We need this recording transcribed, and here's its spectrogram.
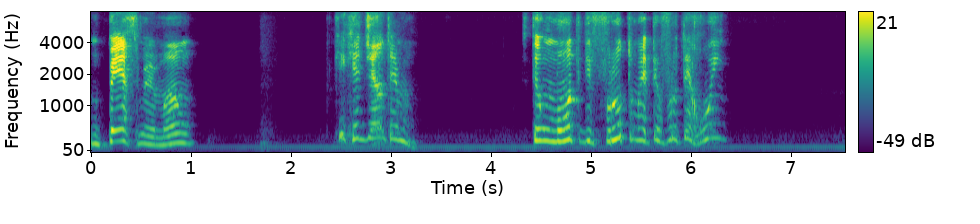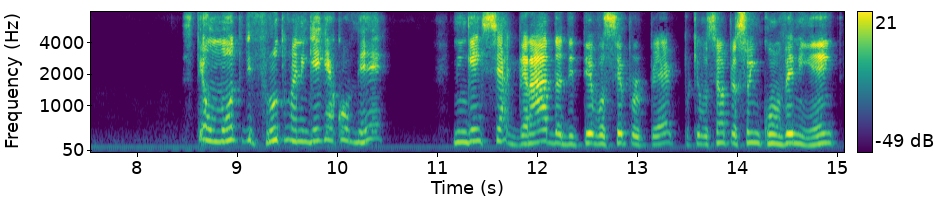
um péssimo irmão, o que, que adianta, irmão? Você tem um monte de fruto, mas teu fruto é ruim. Você tem um monte de fruto, mas ninguém quer comer. Ninguém se agrada de ter você por perto, porque você é uma pessoa inconveniente.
